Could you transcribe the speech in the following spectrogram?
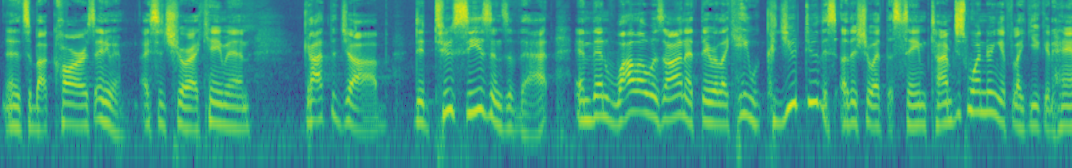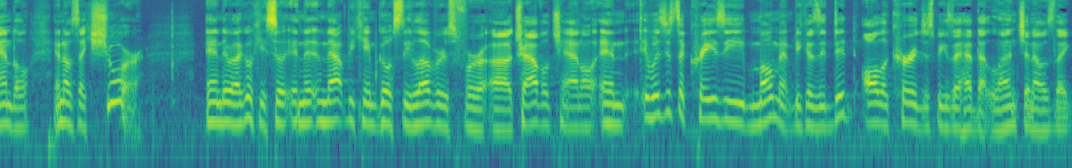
and it's about cars. Anyway, I said, sure. I came in got the job, did two seasons of that, and then while I was on it, they were like, "Hey, could you do this other show at the same time?" Just wondering if like you could handle. And I was like, "Sure." And they were like, "Okay." So and, and that became Ghostly Lovers for uh, Travel Channel, and it was just a crazy moment because it did all occur just because I had that lunch, and I was like.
